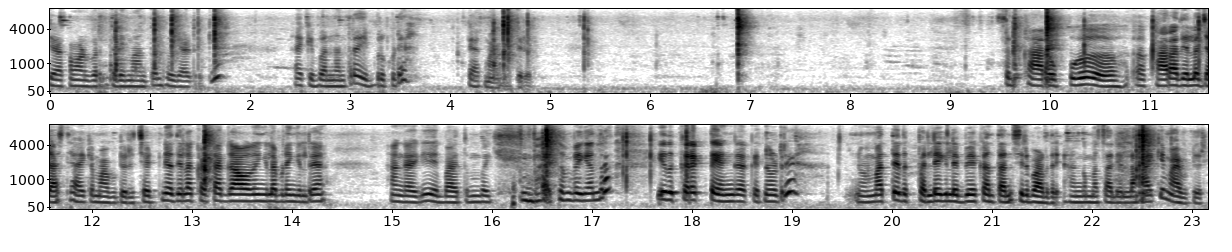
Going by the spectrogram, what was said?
ಜಳಕ ಮಾಡಿ ಬರ್ತಡಿಮ್ಮ ಅಂತಂದು ಹೋಗ್ಯಾಡ್ರಿಕಿ ಹಾಕಿ ಬಂದ ನಂತರ ಇಬ್ಬರು ಕೂಡ ಪ್ಯಾಕ್ ಮಾಡಿಬಿಡ್ತೀರಿ ಸ್ವಲ್ಪ ಖಾರ ಉಪ್ಪು ಖಾರ ಅದೆಲ್ಲ ಜಾಸ್ತಿ ಹಾಕಿ ಮಾಡಿಬಿಟ್ಟಿರಿ ಚಟ್ನಿ ಅದೆಲ್ಲ ಕಟ್ಟಾಗ ಆಗಂಗಿಲ್ಲ ಬಿಡಂಗಿಲ್ಲ ರೀ ಹಾಗಾಗಿ ಬಾಯಿ ತುಂಬಗೆ ಬಾಯಿ ತುಂಬಗೆ ಅಂದ್ರೆ ಇದು ಕರೆಕ್ಟ್ ಹೆಂಗೆ ಆಕೈತೆ ನೋಡಿರಿ. ಮತ್ತೆ ಇದಕ್ಕೆ ಪಲ್ಯ ಗಿಲ್ಲೆ ಬೇಕಂತ ಅನಿಸಿರ್ಬಾರ್ದ್ರಿ. ಹಂಗೆ ಮಸಾಲೆ ಎಲ್ಲ ಹಾಕಿ ಮಾಡಿಬಿಟ್ಟಿವ್ರಿ.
